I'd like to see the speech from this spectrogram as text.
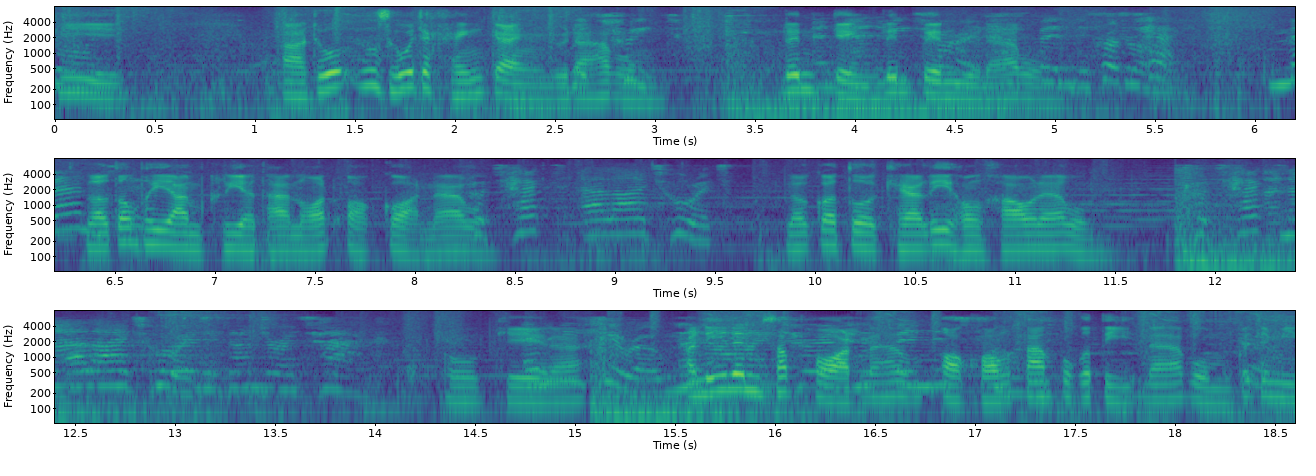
ที่อ่ารู้สึกว่าจะแข็งแกร่งอยู่นะครับผม เล่นเก่งเล่นเป็นอยู่นะครับผมเราต้องพยายามเคลียร์ทานอสออกก่อนนะครับผมแล้วก็ตัวแครี่ของเขานะครับผม Protect An allied allied turret turret. is under attack. โอเคนะ Enemy hero อันนี้เล่นซัพพอร์ตนะครับ ออกของตามปกตินะครับผม ก็จะมี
